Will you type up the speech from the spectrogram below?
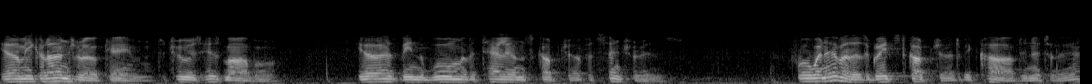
Here Michelangelo came to choose his marble. Here has been the womb of Italian sculpture for centuries. For whenever there's a great sculpture to be carved in Italy,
